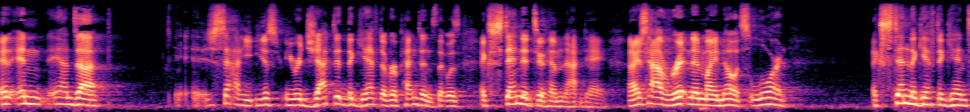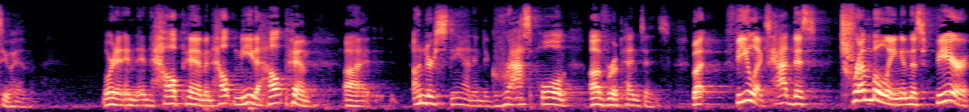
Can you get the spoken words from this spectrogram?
And, and, and, uh, it's sad. He, he just he rejected the gift of repentance that was extended to him that day. And I just have written in my notes, Lord, extend the gift again to him. Lord, and, and help him and help me to help him uh, understand and to grasp hold of repentance. But Felix had this trembling and this fear,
